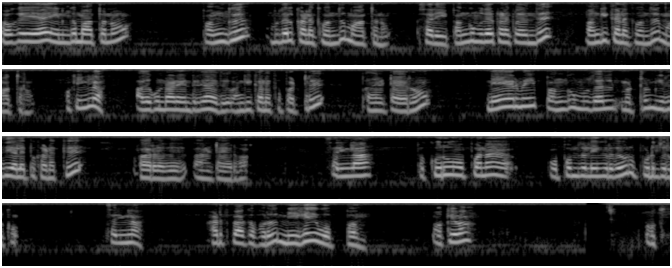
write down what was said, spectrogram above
தொகையை எங்கே மாற்றணும் பங்கு முதல் கணக்கு வந்து மாற்றணும் சாரி பங்கு முதல் கணக்குலேருந்து வங்கி கணக்கு வந்து மாற்றுறோம் ஓகேங்களா? அதுக்கு உண்டான என்ட்ரி தான் இது. வங்கி கணக்கு பற்று பதினெட்டாயிரம். நேர்மை பங்கு முதல் மற்றும் இறுதி அழைப்பு கணக்கு வரவு பதினெட்டாயிரரூபா சரிங்களா? இப்போ குரு ஒப்பனை ஒப்பம் சொல்லிங்கிறது ஒரு புரிஞ்சிருக்கும். சரிங்களா? அடுத்து பார்க்க போகிறது மிகை ஒப்பம். ஓகேவா? ஓகே.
